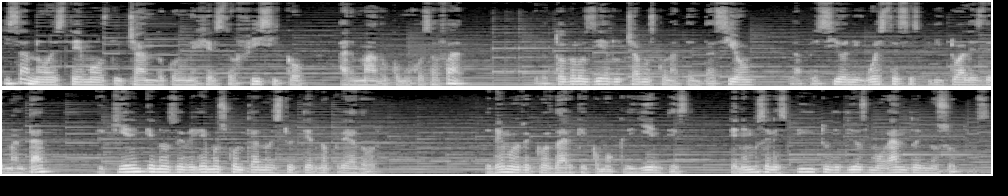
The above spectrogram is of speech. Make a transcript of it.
quizá no estemos luchando con un ejército físico armado como Josafat, pero todos los días luchamos con la tentación, la presión y huestes espirituales de maldad que quieren que nos rebelemos contra nuestro eterno Creador. Debemos recordar que como creyentes tenemos el Espíritu de Dios morando en nosotros.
